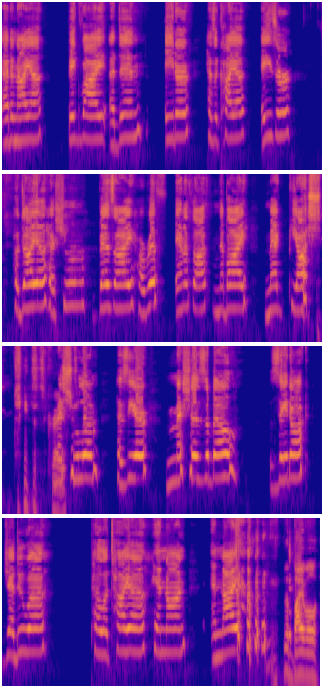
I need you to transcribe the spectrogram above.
Adoniah, Bigvai, Adin, Ader, Hezekiah, Azzur, Hodiah, Hashum, Bezai, Hariph, Anathoth, Nebai, Magpiash, Jesus Christ. Meshullam, Hezir, Meshezabel, Zadok, Jaddua, Pelatiah, Hanan, and Naya. The Bible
